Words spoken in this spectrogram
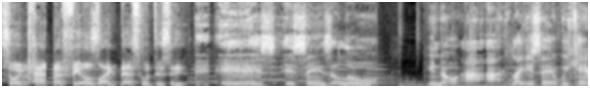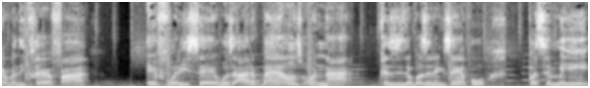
so it kind of feels like that's what this is. it's, it seems a little, you know, I, I like you said, we can't really clarify if what he said was out of bounds or not because there was an example. But to me,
